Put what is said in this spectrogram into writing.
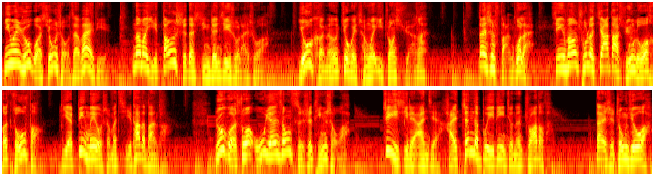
因为如果凶手在外地，那么以当时的刑侦技术来说，有可能就会成为一桩悬案。但是反过来，警方除了加大巡逻和走访，也并没有什么其他的办法。如果说吴元松此时停手啊，这一系列案件还真的不一定就能抓到他。但是终究啊，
